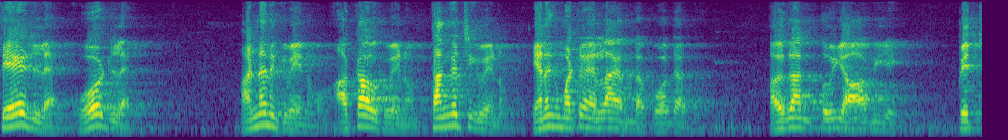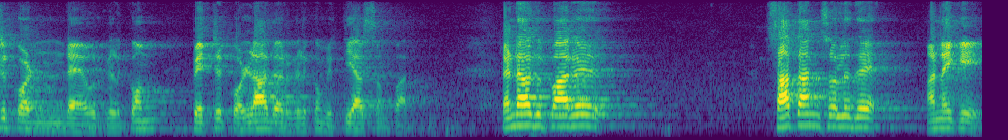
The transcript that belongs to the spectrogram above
தேடல ஓடல. அண்ணனுக்கு வேணும் அக்காவுக்கு வேணும் தங்கச்சிக்கு வேணும். எனக்கு மட்டும் எல்லாம் இருந்தா போதாது. அதுதான் தூய் ஆவியை பெற்றுக்கொண்டவர்களுக்கும் பெற்றுக்கொள்ளாதவர்களுக்கும் வித்தியாசம் பார். ரெண்டாவது பாரு சாத்தான் சொல்லுது அன்னைக்கு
